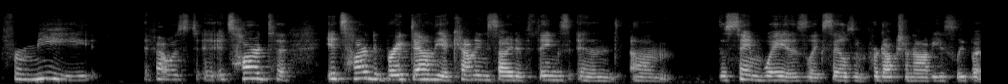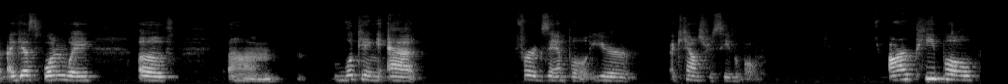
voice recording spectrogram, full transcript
for me, if I was, to, it's hard to, it's hard to break down the accounting side of things and um, the same way as like sales and production, obviously. But I guess one way of um, looking at, for example, your accounts receivable. Are people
